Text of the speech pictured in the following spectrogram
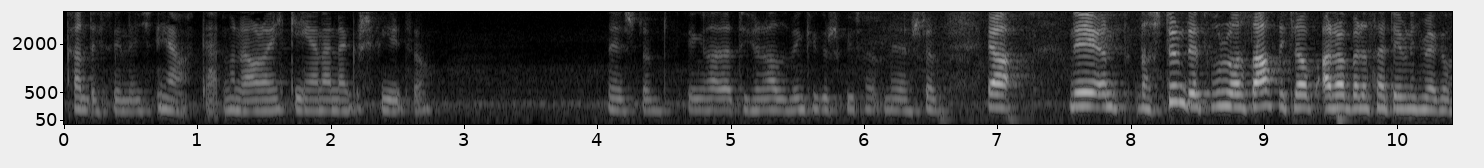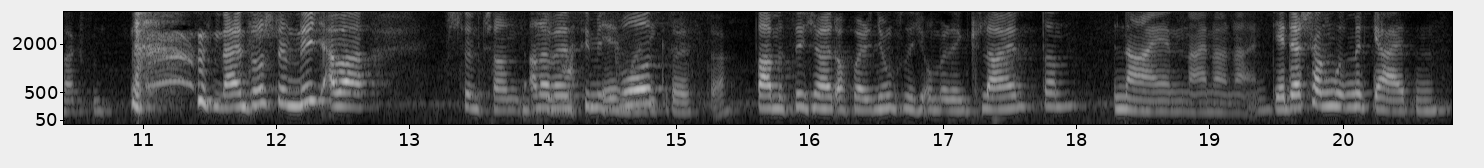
Kannte ich sie nicht. Ja, da hat man auch noch nicht gegeneinander gespielt, so. Nee, stimmt. Gegen als ich in Hasewinkel gespielt habe. Nee, stimmt. Ja, nee, und das stimmt, jetzt wo du das sagst, ich glaube, Annabelle ist seitdem nicht mehr gewachsen. Nein, so stimmt nicht, aber stimmt schon. Annabelle ist ziemlich groß. Die größte. War mit Sicherheit auch bei den Jungs nicht unbedingt klein dann. Nein, nein, nein, nein. Die hat ja schon gut mitgehalten.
